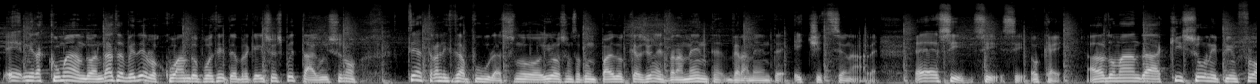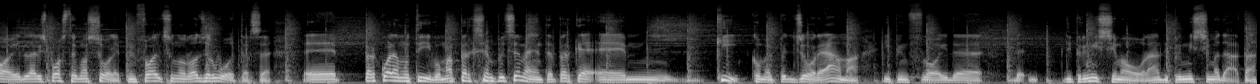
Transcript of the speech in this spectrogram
E mi raccomando andate a vederlo quando potete perché i suoi spettacoli sono teatralità pura, sono- io sono stato un paio di occasioni è veramente, veramente eccezionale. Eh sì, sì, sì, ok. Alla domanda chi sono i Pink Floyd, la risposta è una sola, i Pink Floyd sono Roger Waters. Eh, per quale motivo? Ma per- semplicemente perché ehm, chi come il peggiore ama i Pink Floyd eh, di primissima ora, di primissima data,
